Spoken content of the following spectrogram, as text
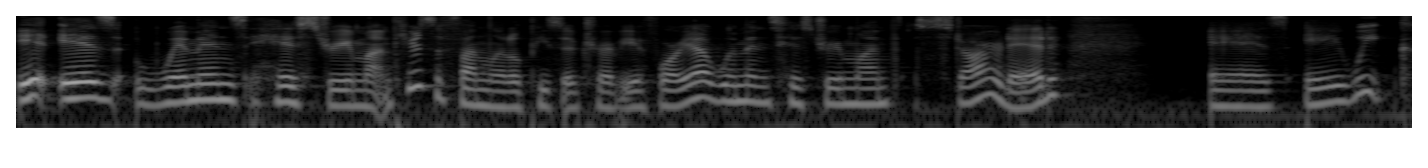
it is Women's History Month. Here's a fun little piece of trivia for you Women's History Month started is a week,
